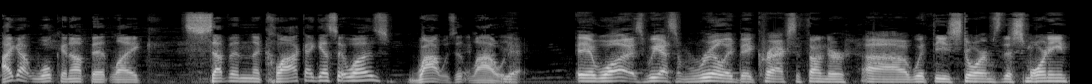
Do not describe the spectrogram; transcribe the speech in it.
I got woken up at like seven o'clock, I guess it was. Wow, was it loud? Yeah. It was. We had some really big cracks of thunder uh, with these storms this morning,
